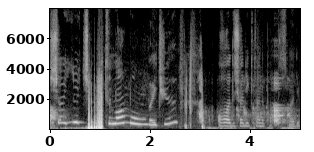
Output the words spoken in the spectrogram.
Dışarıya çıktı lan bombacı. Aha dışarıda iki tane patlasın hadi.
